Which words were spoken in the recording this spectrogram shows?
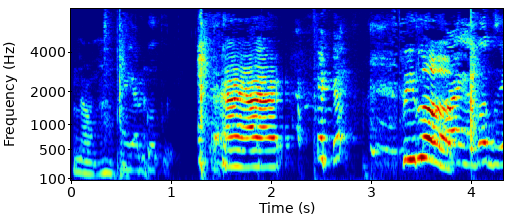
no, no. I gotta go through. I, I, see, look. I go through.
